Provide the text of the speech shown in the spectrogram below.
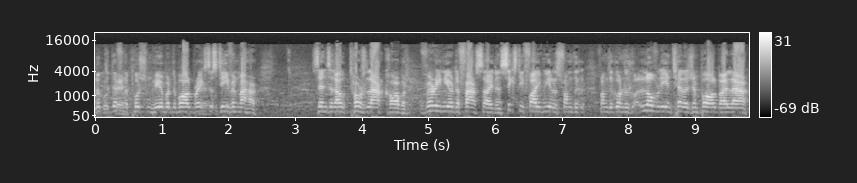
Looked a definite push from here, but the ball breaks to Stephen Maher. Sends it out towards Lar Corbett, very near the far side, and 65 metres from the from the gun. Lovely, intelligent ball by Lar,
